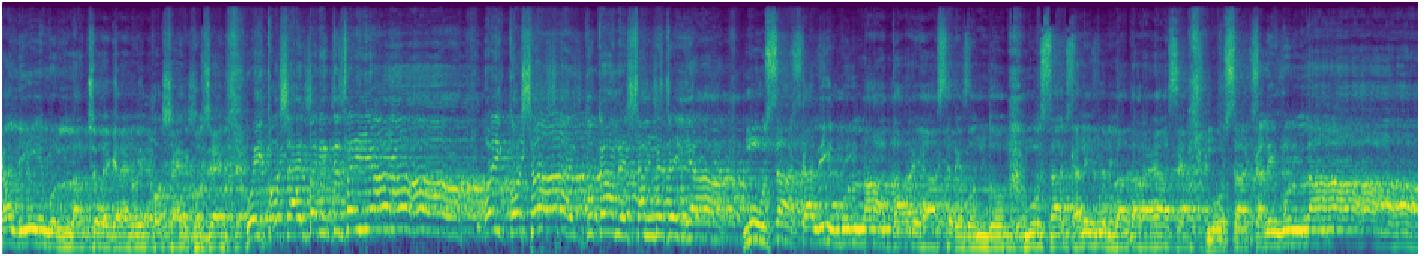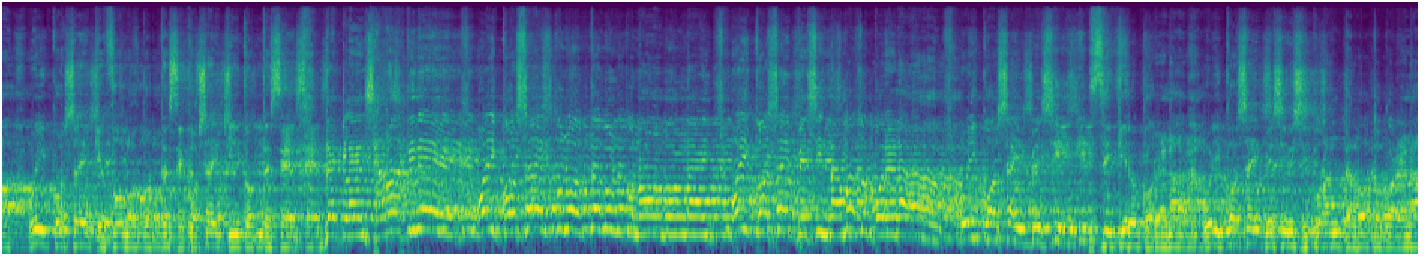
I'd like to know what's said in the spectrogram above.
কালিমুল্লাহ চলে গেলেন ওই কসাইয়ের খোঁজে। ওই কসাইয়ের বাড়িতে যাইয়া ওই দোকানের সামনে যাইয়া কালিমুল্লাহ দাঁড়ায় রে বন্ধু কালিমুল্লাহ দাঁড়ায় কালিমুল্লাহ, ওই কসাইকে ফলো করতেছে, কসাই কি করতেছে? দেখলেন সারা দিনে ওই কসাই কোনো, তেমন কোনো আমল নাই। ওই কষাই বেশি নামাজও পড়ে না, ওই কষাই বেশি জিকিরও করে না, ওই কষাই বেশি বেশি কোরআন তেলাওয়াত করে না।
